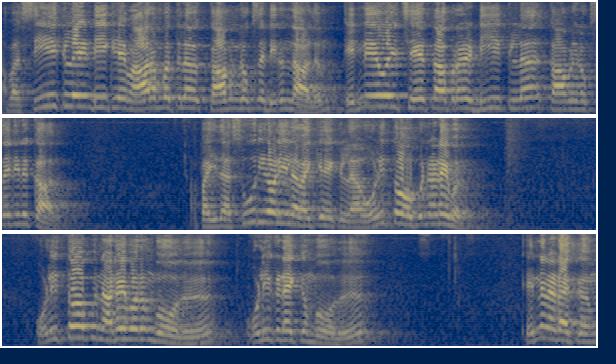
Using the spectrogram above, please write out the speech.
அப்போ சி கிளைம் டி கிளைம் ஆரம்பத்தில் கார்பன் டை ஆக்சைடு இருந்தாலும் என்ஏஓவை சேர்த்தா பிறகு டிக்குள்ள கார்பன் ஆக்சைடு இருக்காது. அப்போ இதை சூரிய ஒளியில் வைக்கல ஒளித்தோப்பு நடைபெறும். ஒளித்தோப்பு நடைபெறும் போது ஒளி கிடைக்கும் போது என்ன நடக்கும்?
